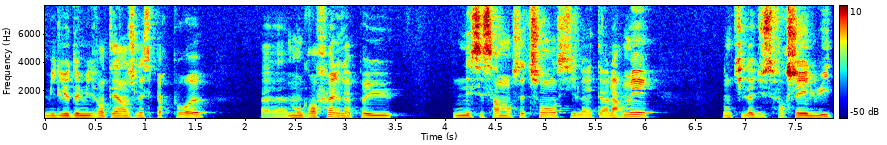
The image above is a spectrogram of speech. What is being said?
milieu 2021, je l'espère pour eux. mon grand frère, il n'a pas eu nécessairement cette chance, il a été à l'armée, donc il a dû se forcer lui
